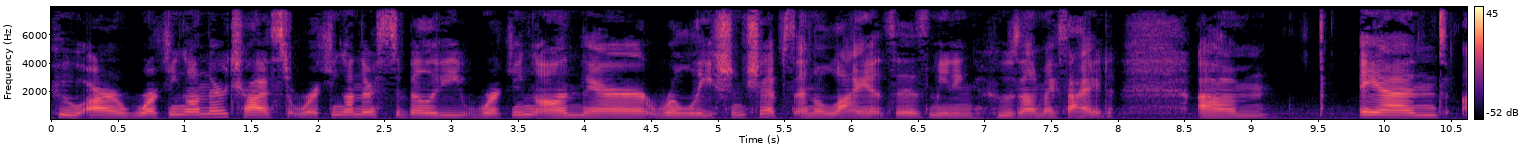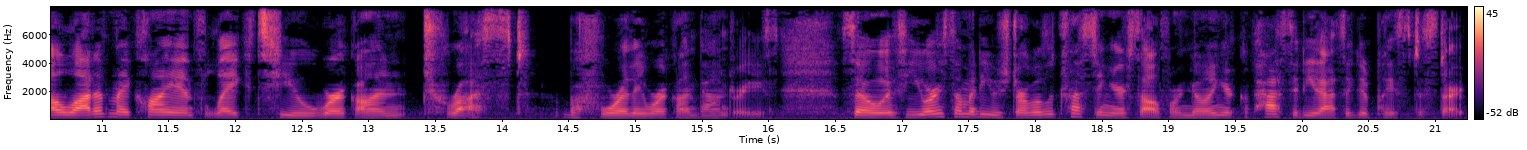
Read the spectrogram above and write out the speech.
who are working on their trust, working on their stability, working on their relationships and alliances, meaning who's on my side. Um, and a lot of my clients like to work on trust before they work on boundaries. So if you are somebody who struggles with trusting yourself or knowing your capacity, that's a good place to start.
